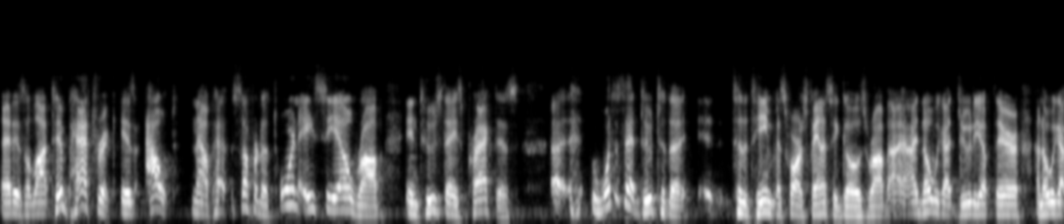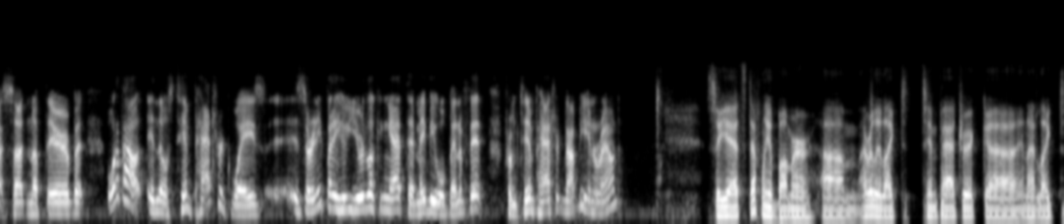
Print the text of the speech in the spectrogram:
That is a lot. Tim Patrick is out now suffered a torn ACL, Rob, in Tuesday's practice. Uh, what does that do to the to the team as far as fantasy goes, Rob? I, I, know we got Jeudy up there. I know we got Sutton up there, but what about in those Tim Patrick ways? Is there anybody who you're looking at that maybe will benefit from Tim Patrick not being around? So yeah, it's definitely a bummer. Um, I really liked Tim Patrick, uh, and I liked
